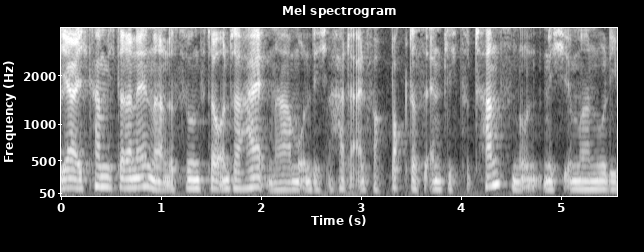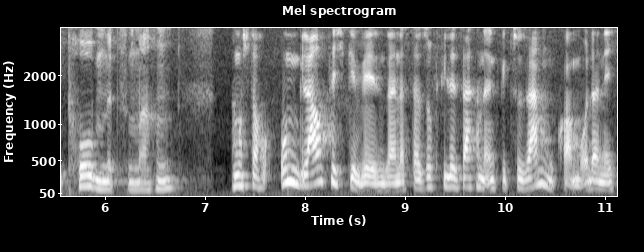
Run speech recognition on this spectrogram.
Ja, ich kann mich daran erinnern, dass wir uns da unterhalten haben und ich hatte einfach Bock, das endlich zu tanzen und nicht immer nur die Proben mitzumachen. Muss doch unglaublich gewesen sein, dass da so viele Sachen irgendwie zusammenkommen, oder nicht?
